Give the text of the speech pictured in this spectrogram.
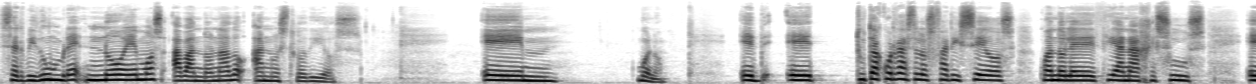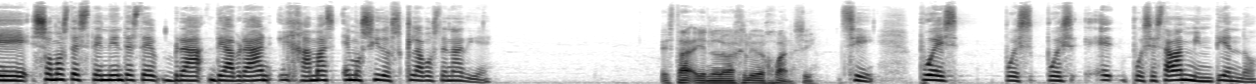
servidumbre no hemos abandonado a nuestro Dios. Em, bueno, eh, ¿Tú te acuerdas de los fariseos cuando le decían a Jesús, eh, somos descendientes de, de, Abraham y jamás hemos sido esclavos de nadie? Está en el Evangelio de Juan, sí. Sí, pues, pues, pues, eh, pues estaban mintiendo.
